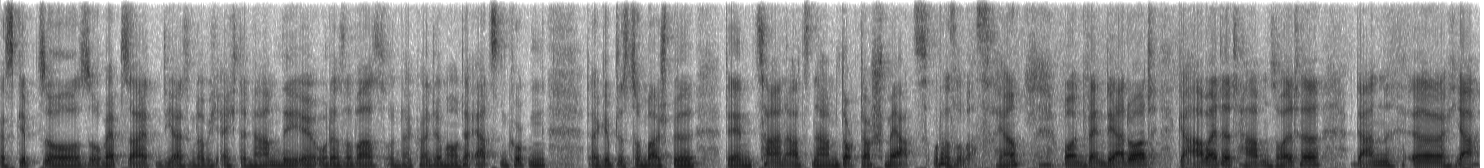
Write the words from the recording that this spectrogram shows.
es gibt so, so Webseiten, die heißen, glaube ich, echte Namen.de oder sowas. Und da könnt ihr mal unter Ärzten gucken. Da gibt es zum Beispiel den Zahnarztnamen Dr. Schmerz oder sowas. Ja? Und wenn der dort gearbeitet haben sollte, dann, äh, ja,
